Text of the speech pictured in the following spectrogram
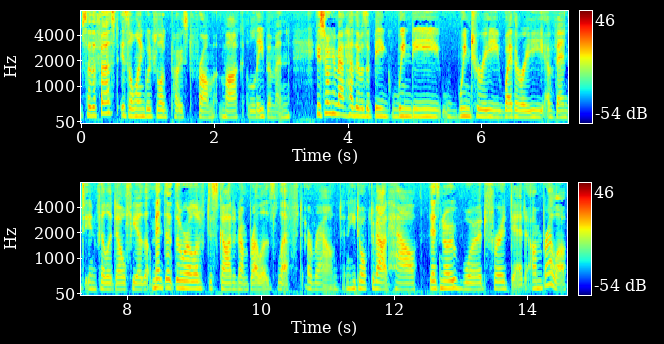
So the first is a language log post from Mark Liberman. He's talking about how there was a big windy, wintry, weathery event in Philadelphia that meant that there were a lot of discarded umbrellas left around. And he talked about how there's no word for a dead umbrella.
